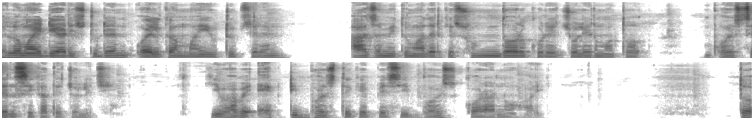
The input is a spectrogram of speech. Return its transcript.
Hello my dear student welcome my YouTube channel আজ আমি তোমাদেরকে সুন্দর করে জলের মতো ভয়েস সেন্স শেখাতে চলেছি। কীভাবে অ্যাক্টিভ ভয়েস থেকে পেসিভ ভয়েস করানো হয়। তো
